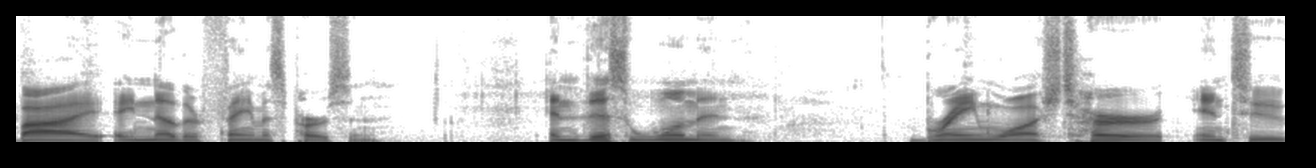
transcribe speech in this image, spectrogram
by another famous person, and this woman brainwashed her into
